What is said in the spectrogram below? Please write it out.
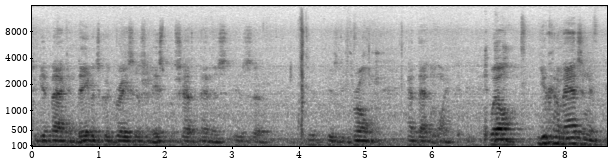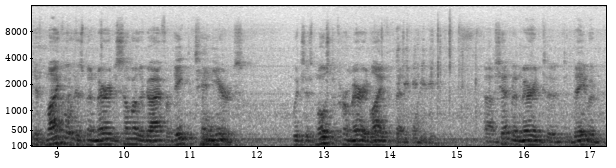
to get back in David's good graces, and Ishbosheth then is, is, uh, is dethroned at that point. Well, you can imagine if, if Michael has been married to some other guy for eight to 10 years, which is most of her married life at that point, uh, she hadn't been married to, to David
